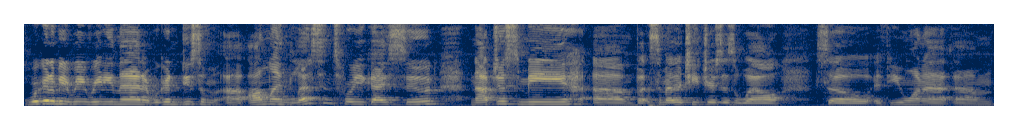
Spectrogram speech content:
we're going to be rereading that and we're going to do some uh, online lessons for you guys soon. Not just me um, but some other teachers as well. So if you want to um,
